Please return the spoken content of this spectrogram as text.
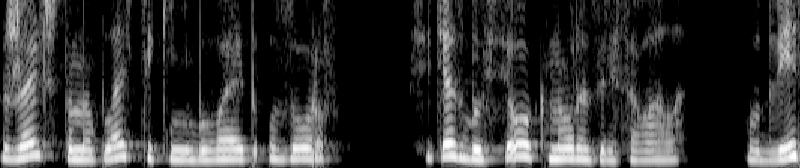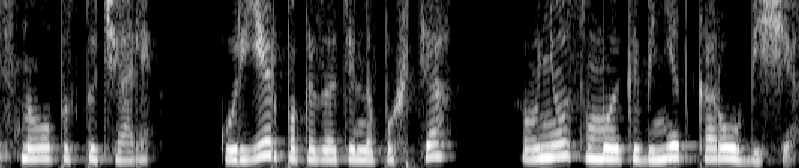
Жаль, что на пластике не бывает узоров. Сейчас бы все окно разрисовала. В дверь снова постучали. Курьер, показательно пыхтя, внес в мой кабинет коробище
